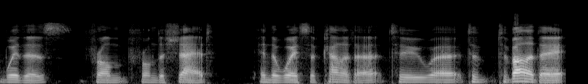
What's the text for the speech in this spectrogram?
with us from from the shed in the Wastes of Canada to uh, to to validate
